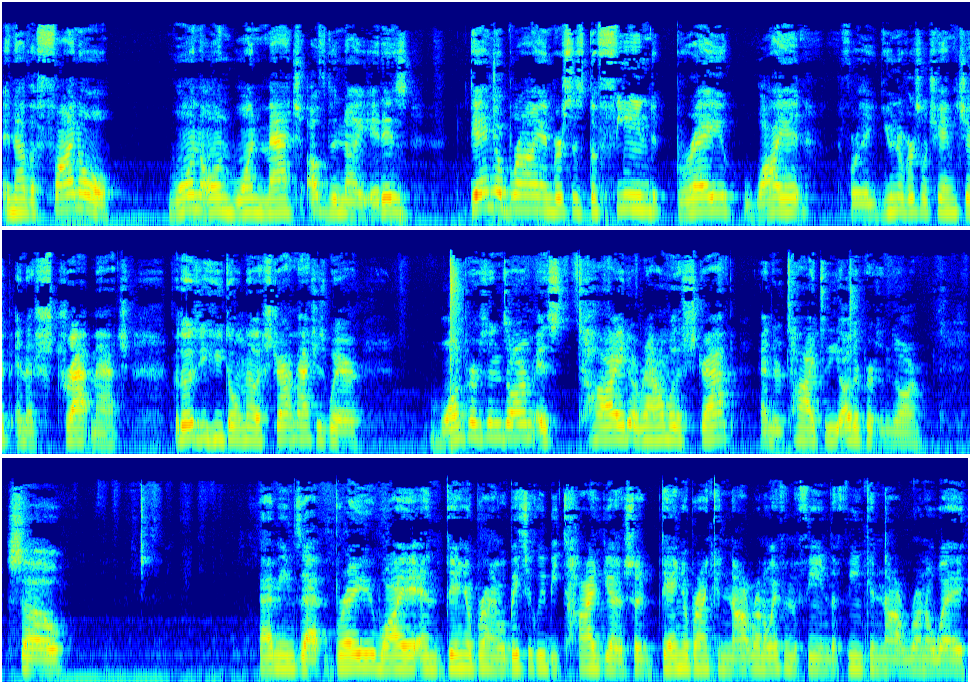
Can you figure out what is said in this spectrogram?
And now the final one-on-one -on -one match of the night. It is Daniel Bryan versus The Fiend Bray Wyatt for the Universal Championship in a strap match. For those of you who don't know, a strap match is where one person's arm is tied around with a strap and they're tied to the other person's arm. So that means that Bray Wyatt and Daniel Bryan will basically be tied together. So Daniel Bryan cannot run away from the Fiend. The Fiend cannot run away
